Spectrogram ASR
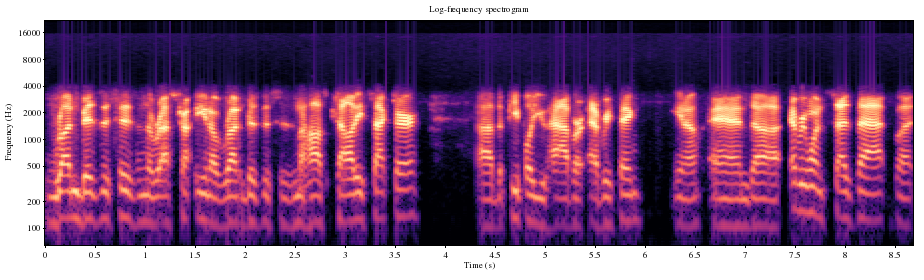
run businesses in the restaurant, you know, run businesses in the hospitality sector, uh, the people you have are everything, you know, and uh, everyone says that, but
